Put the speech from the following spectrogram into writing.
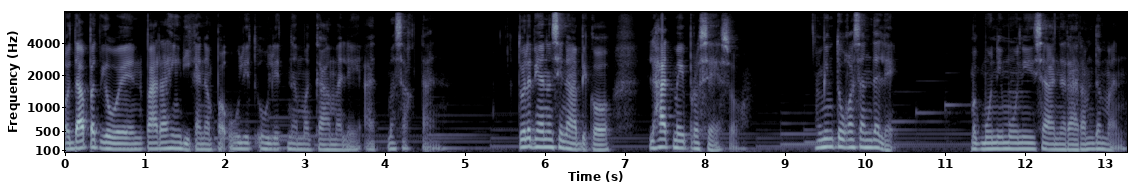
o dapat gawin para hindi ka nang paulit-ulit na magkamali at masaktan. Tulad nga ng sinabi ko, lahat may proseso. Huminto ka sandali. Magmuni-muni sa nararamdaman.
